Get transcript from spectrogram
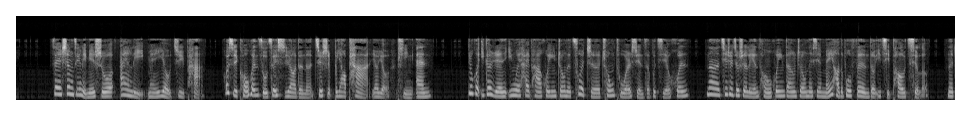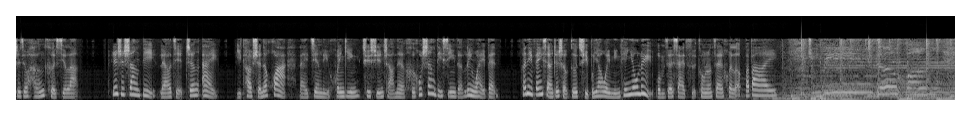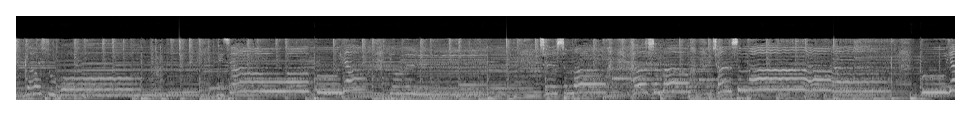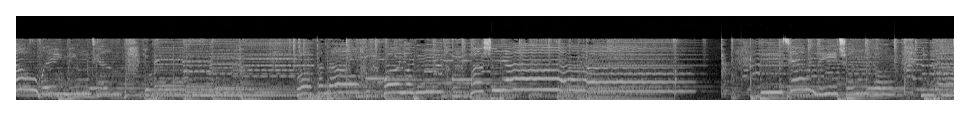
在圣经里面说，爱里没有惧怕。或许恐婚族最需要的呢，就是不要怕，要有平安。如果一个人因为害怕婚姻中的挫折冲突而选择不结婚，那其实就是连同婚姻当中那些美好的部分都一起抛弃了。那这就很可惜了。认识上帝，了解真爱。依靠神的话来建立婚姻，去寻找那合乎上帝心意的另外一半。和你分享这首歌曲，不要为明天忧虑。我们在下一次空中再会了，拜拜。Yeah.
